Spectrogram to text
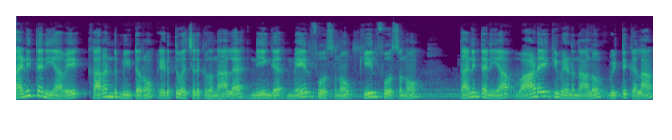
தனித்தனியாகவே கரண்ட் மீட்டரும் எடுத்து வச்சிருக்கிறதுனால நீங்கள் மேல் ஃபோர்ஸனும் கீழ் ஃபோர்ஸனும் தனித்தனியாக வாடகைக்கு வேணும்னாலும் விட்டுக்கலாம்.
